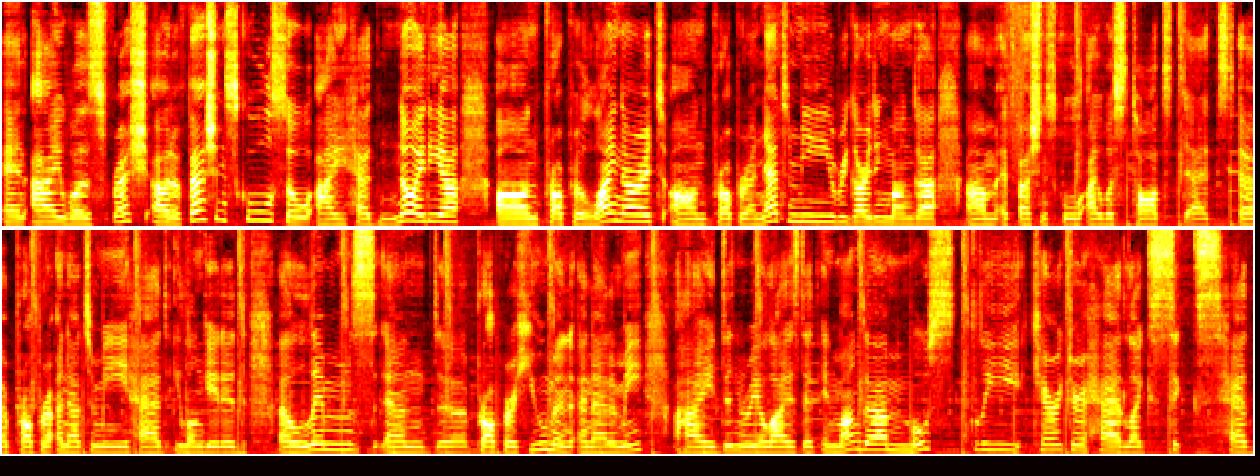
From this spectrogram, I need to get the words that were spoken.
And I was fresh out of fashion school so I had no idea on proper line art on on proper anatomy regarding manga. Um, at fashion school, I was taught that uh, proper anatomy had elongated uh, limbs and uh, proper human anatomy. I didn't realize that in manga, mostly character had like six head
